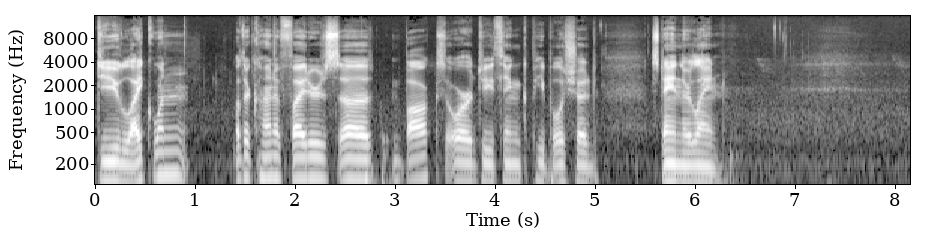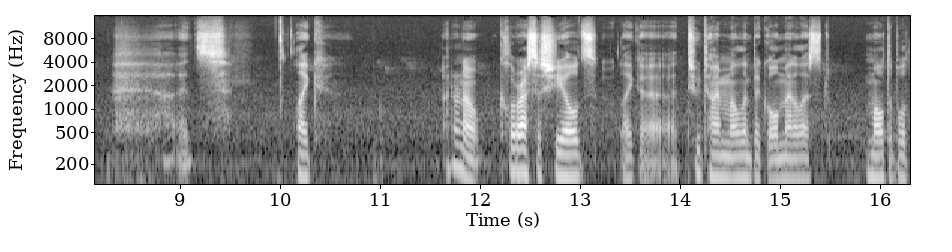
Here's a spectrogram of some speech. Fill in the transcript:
Do you like when other kind of fighters uh, box, or do you think people should stay in their lane? It's like I don't know, Claressa Shields, like a two-time Olympic gold medalist, multiple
